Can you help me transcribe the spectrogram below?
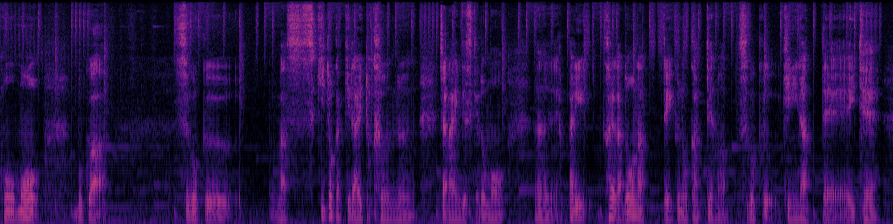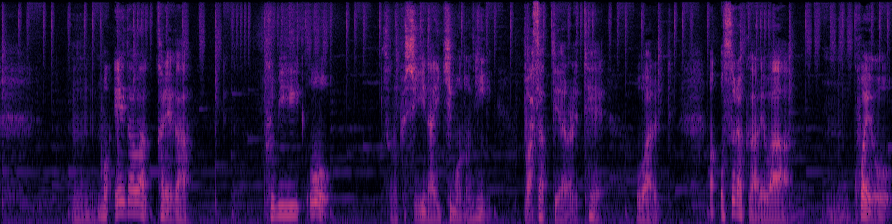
方も、僕は、すごく、まあ、好きとか嫌いとかうんぬんじゃないんですけども、うん、やっぱり彼がどうなっていくのかっていうのはすごく気になっていて、うん、もう映画は彼が首をその不思議な生き物にバサッてやられて終わるって。まあ、おそらくあれは、声を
